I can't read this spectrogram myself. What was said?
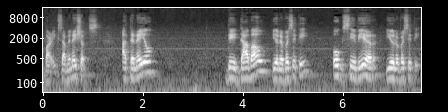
bar examinations. Ateneo de Davao University ug Xavier University.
